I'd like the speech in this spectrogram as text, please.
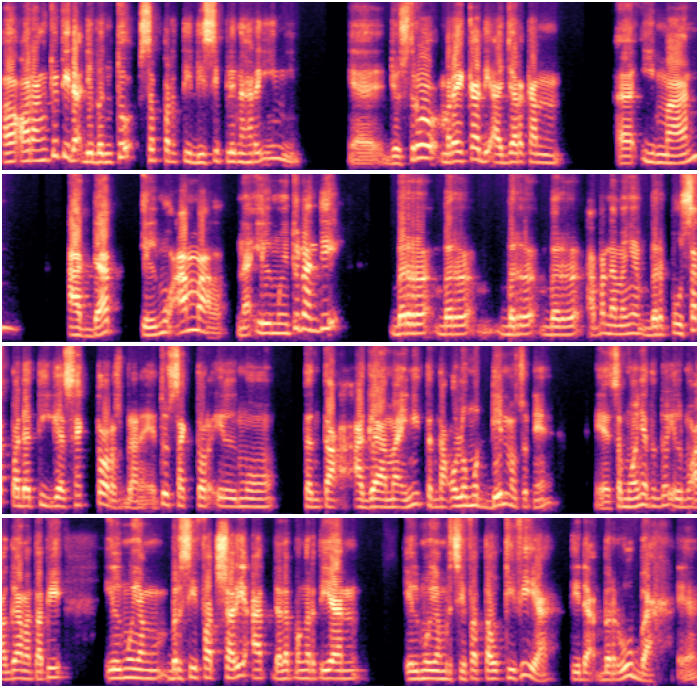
uh, orang itu tidak dibentuk seperti disiplin hari ini. Ya, justru mereka diajarkan uh, iman, adab, ilmu amal. Nah, ilmu itu nanti ber, ber, ber, ber apa namanya berpusat pada tiga sektor sebenarnya. Itu sektor ilmu tentang agama ini tentang ulumuddin maksudnya. Ya, semuanya tentu ilmu agama, tapi ilmu yang bersifat syariat dalam pengertian ilmu yang bersifat tauqifiyah, tidak berubah ya.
